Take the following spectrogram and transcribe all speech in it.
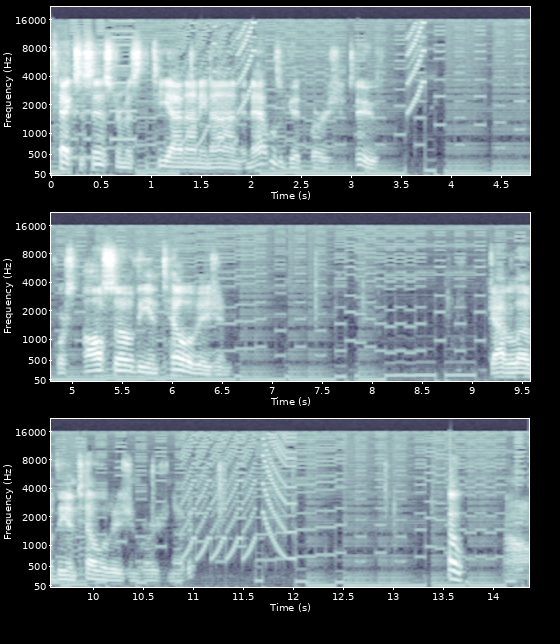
Texas Instruments, the TI-99, and that was a good version too. Of course, also the Intellivision. Gotta love the Intellivision version of it. Oh. Oh.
